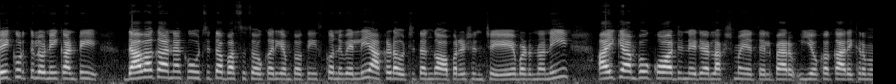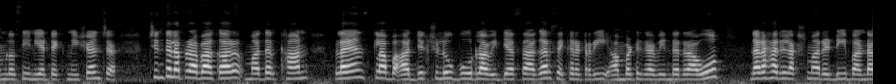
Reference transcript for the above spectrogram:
రేకుర్తిలోని కంటి దవాఖానకు ఉచిత బస్సు సౌకర్యంతో తీసుకుని వెళ్ళి అక్కడ ఉచితంగా ఆపరేషన్ చేయబడునని ఐ క్యాంపు కోఆర్డినేటర్ లక్ష్మయ్య తెలిపారు. ఈ యొక్క కార్యక్రమంలో senior technicians Chintala Prabhakar Madar Khan Lions Club అధ్యక్షులు Burla Vidyasagar secretary Ambati Ravinder Rao Narahari Lakshma Reddy Banda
